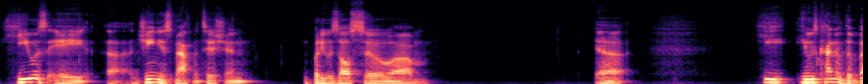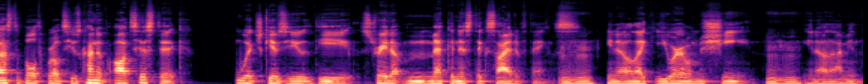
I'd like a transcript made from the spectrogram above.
he was a, uh, genius mathematician but he was also um uh he he was kind of the best of both worlds he was kind of autistic which gives you the straight up mechanistic side of things Mhm. you know like you are a machine Mm-hmm. you know i mean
